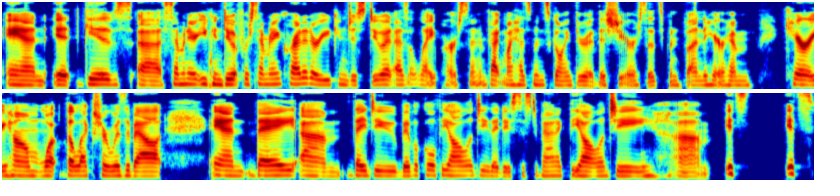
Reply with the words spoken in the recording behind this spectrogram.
and it gives uh, seminary, you can do it for seminary credit or you can just do it as a layperson. In fact, my husband's going through it this year. So it's been fun to hear him carry home what the lecture was about and they um, they do biblical theology, they do systematic theology. Um, it's it's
